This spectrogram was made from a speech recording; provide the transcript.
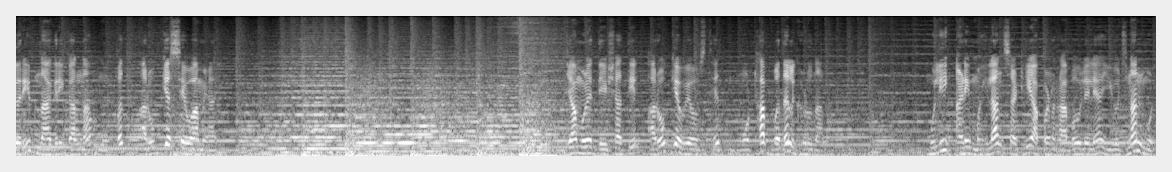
गरीब नागरिकांना मोफत आरोग्य सेवा मिळाली. ज्यामुळे देशातील आरोग्य व्यवस्थेत मोठा बदल घडून आला. मुली आणि महिलांसाठी आपण राबवलेल्या योजनांमुळे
